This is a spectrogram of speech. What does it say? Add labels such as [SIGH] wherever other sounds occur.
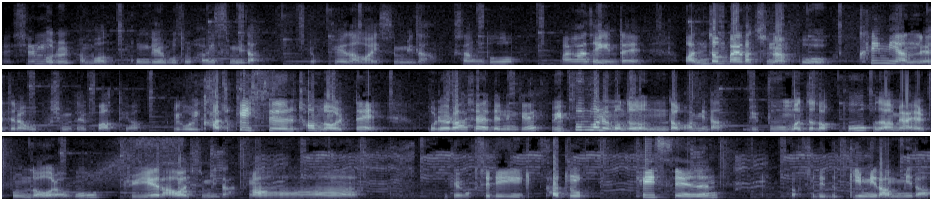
네, 실물을 한번 공개해 보도록 하겠습니다. 이렇게 나와 있습니다. 색상도 빨간색인데 완전 빨갛지는 않고 creamy한 red라고 보시면 될 것 같아요. 그리고 이 가죽 케이스를 처음 넣을 때 고려를 하셔야 되는 게 윗부분을 먼저 넣는다고 합니다. 윗부분 먼저 넣고 그 다음에 아랫부분 넣으라고 주의에 나와 있습니다. 아 이게 확실히 가죽 케이스에는 확실히 느낌이 납니다.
